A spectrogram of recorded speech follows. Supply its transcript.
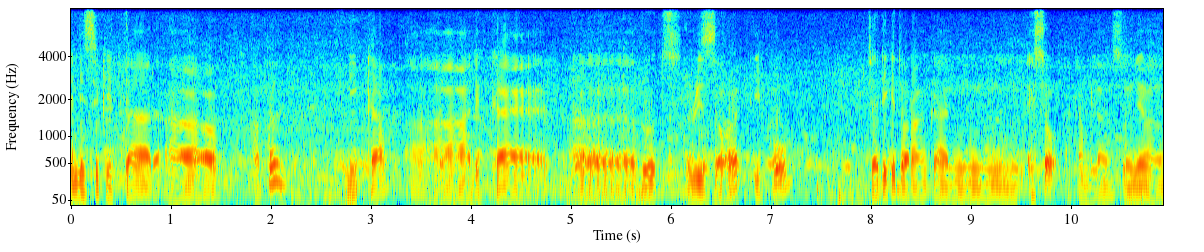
Ini sekitar uh, apa nikah uh, dekat The Roots Resort Ipoh. Jadi kita orang akan esok akan berlangsungnya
